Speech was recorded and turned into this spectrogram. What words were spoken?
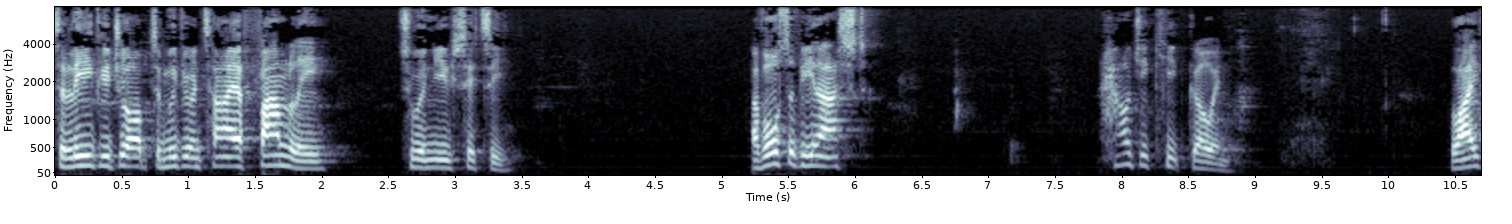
to leave your job, to move your entire family to a new city? I've also been asked, how do you keep going? Life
